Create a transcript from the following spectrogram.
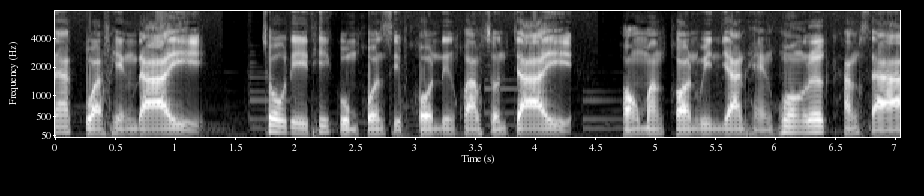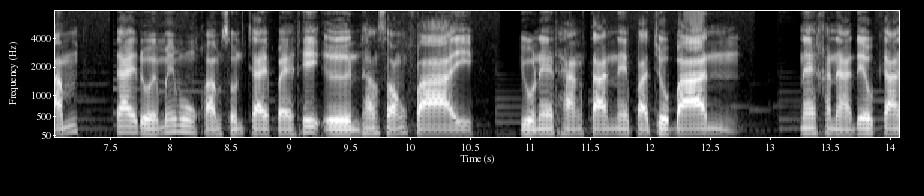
น่ากลัวเพียงใด โชคดีที่กลุ่มคน 10 คนดึงความสนใจ ของมังกรวิญญาณแห่งห้วงลึกทั้ง 3 ได้โดยไม่มุ่งความสนใจไปที่อื่นทั้งสองฝ่ายอยู่ในทางตันในปัจจุบัน ในขณะเดียวกัน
